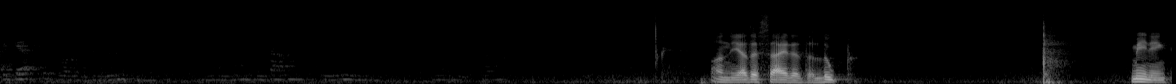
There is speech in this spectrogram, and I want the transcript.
I guess there's a lot of delusion. I mean, when there's that much delusion, where do you start? On the other side of the loop. Meaning,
